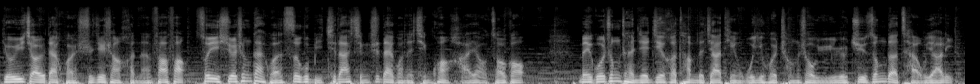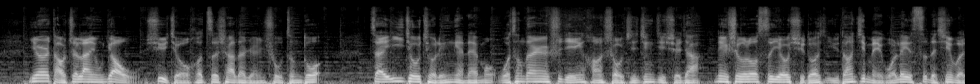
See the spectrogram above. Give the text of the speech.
由于教育贷款实际上很难发放，所以学生贷款似乎比其他形式贷款的情况还要糟糕。美国中产阶级和他们的家庭无疑会承受与日俱增的财务压力，因而导致滥用药物、酗酒和自杀的人数增多。在一九九零年代末，我曾担任世界银行首席经济学家，那时俄罗斯也有许多与当今美国类似的新闻。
